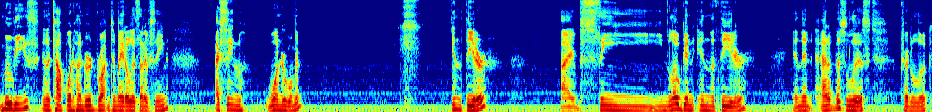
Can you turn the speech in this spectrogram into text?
movies in the top 100 Rotten Tomato list that I've seen. I've seen Wonder Woman in the theater. I've seen Logan in the theater. And then out of this list, try to look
